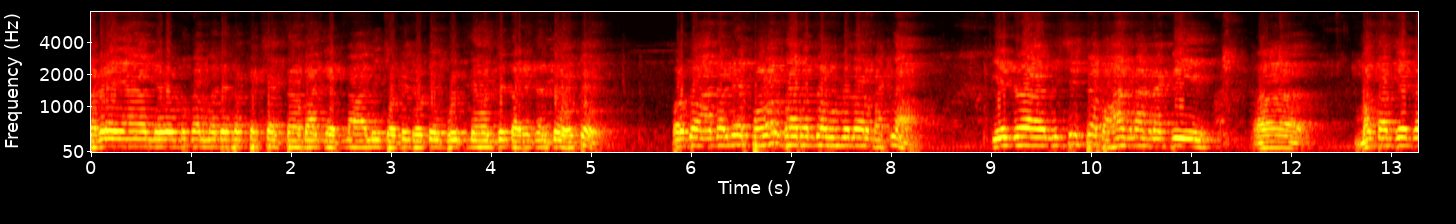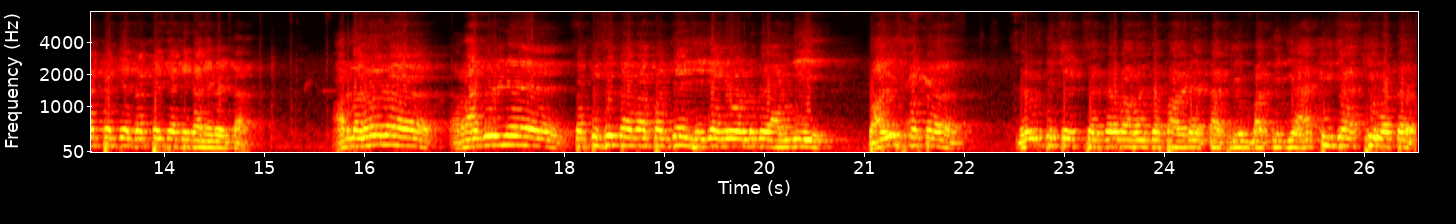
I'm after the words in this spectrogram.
सगळ्या या निवडणुकांमध्ये प्रत्यक्षात सहभाग घेतला. आम्ही छोटे छोटे बूथ लेवलचे कार्यकर्ते होतो. परंतु आदरणीय पवार साहेबांचा उमेदवार म्हटला एक विशिष्ट भाग लागला की मताचे गठ्ठे गठ्ठे त्या ठिकाणी मिळतात. आणि म्हणून अं, राजुरीने सत्यशील पंच्याऐंशीच्या निवडणुकीत अगदी बावीस मतं निवृत्ती शेठ शंकर बाबांच्या पारड्यात टाकली बाकीची अख्खीची अख्खी मतं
